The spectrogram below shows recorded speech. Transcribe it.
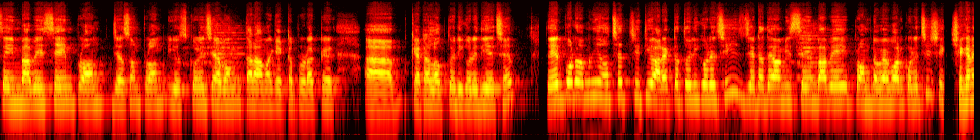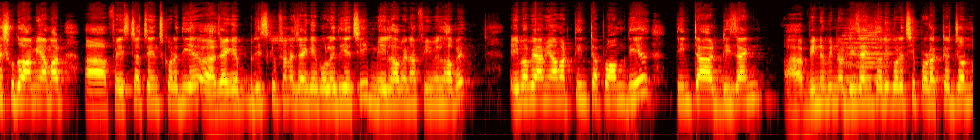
সেমভাবে same prompt JSON prompt use করেছি এবং তারা আমাকে একটা প্রোডাক্টের ক্যাটালগ তৈরি করে দিয়েছে। তো এরপর আমি হচ্ছে তৃতীয় আরেকটা তৈরি করেছি, যেটাতে আমি সেমভাবে প্রমটা ব্যবহার করেছি। সেখানে শুধু আমি আমার ফেসটা চেঞ্জ করে দিয়ে জায়গায় ডিসক্রিপশনের জায়গায় বলে দিয়েছি মেল হবে না ফিমেল হবে। এইভাবে আমি আমার তিনটা প্রম দিয়ে তিনটা ডিজাইন ভিন্ন ভিন্ন ডিজাইন তৈরি করেছি প্রোডাক্টের জন্য।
